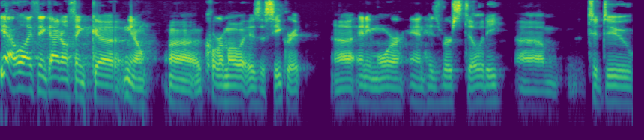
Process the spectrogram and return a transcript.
Yeah, well, I think I don't think uh, you know uh, Koramoah is a secret uh, anymore, and his versatility um, to do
